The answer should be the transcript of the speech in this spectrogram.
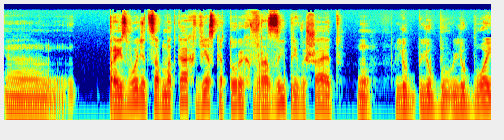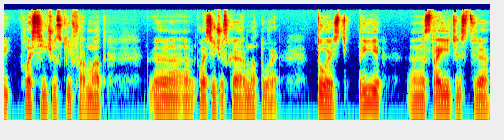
э, производится в мотках, вес которых в разы превышает ну, люб- любу- любой классический формат э, классической арматуры. То есть при э, строительстве,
